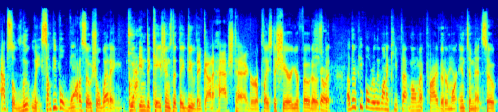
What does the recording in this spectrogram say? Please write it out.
Absolutely. Some people want a social wedding. Good Yeah. indications that they do. They've got a hashtag or a place to share your photos. Sure. But Other people really want to keep that moment private or more intimate. So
